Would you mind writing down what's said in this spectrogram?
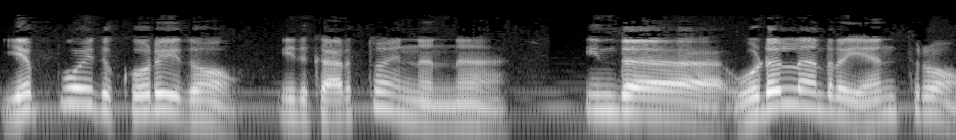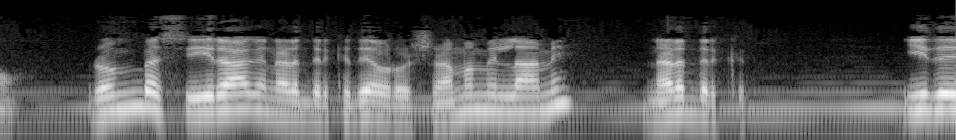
எப்போ இது குறையுதோ இதுக்கு அர்த்தம் என்னன்னா இந்த உடல் என்ற யந்திரம் ரொம்ப சீராக நடந்திருக்குது ஒரு சிரமம் இல்லாம நடந்திருக்குது. இது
